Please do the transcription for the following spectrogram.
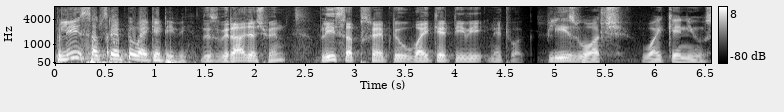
please subscribe to YK TV This is Viraj Ashwin. Please subscribe to YK TV Network. Please watch YK News.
